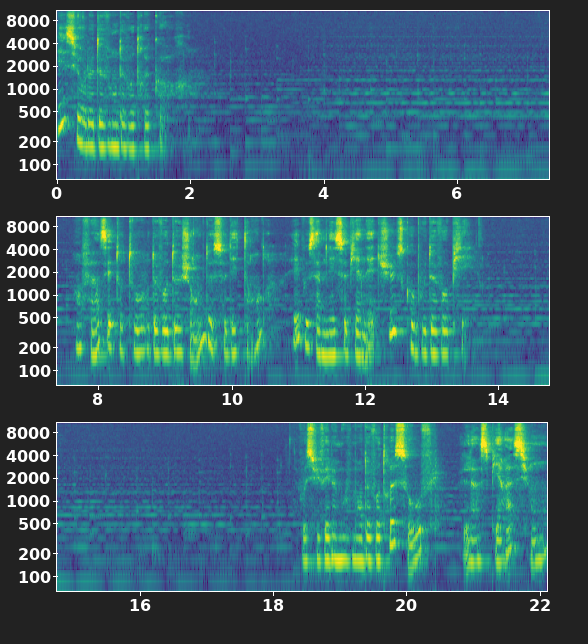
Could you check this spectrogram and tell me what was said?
et sur le devant de votre corps. Enfin, c'est au tour de vos deux jambes de se détendre et vous amenez ce bien-être jusqu'au bout de vos pieds. Vous suivez le mouvement de votre souffle, l'inspiration,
